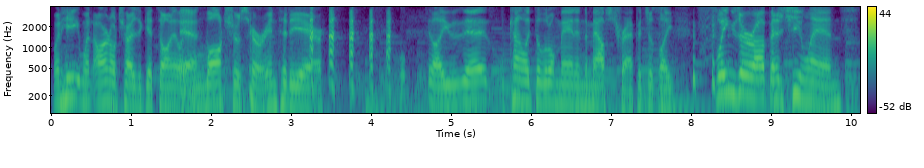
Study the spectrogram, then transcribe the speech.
when he when Arnold tries to get on it, like Yeah. launches her into the air, like kind of like the little man in the mousetrap. It just like flings her up and she lands.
